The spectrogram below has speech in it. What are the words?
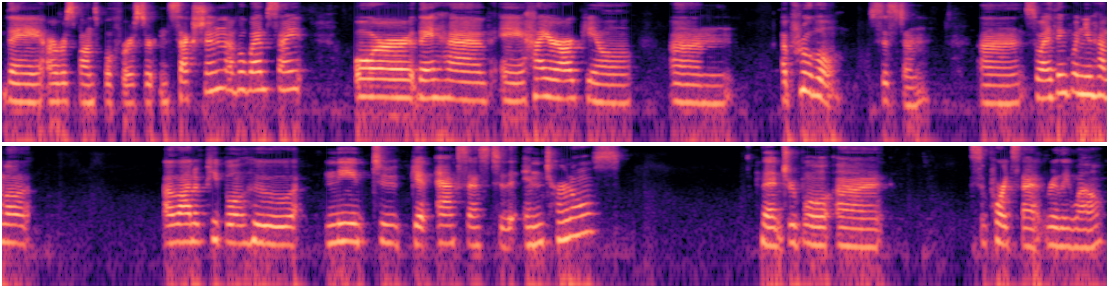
they are responsible for a certain section of a website or they have a hierarchical um, approval system. Uh, so I think when you have a a lot of people who need to get access to the internals, that Drupal uh, supports that really well.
